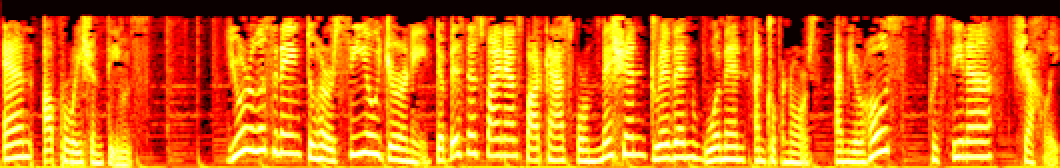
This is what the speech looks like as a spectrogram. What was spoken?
and operation teams. You're listening to her CEO Journey, the business finance podcast for mission driven women entrepreneurs. I'm your host, Christina Shahli.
